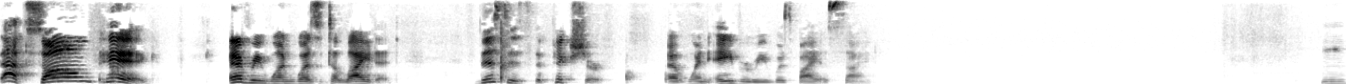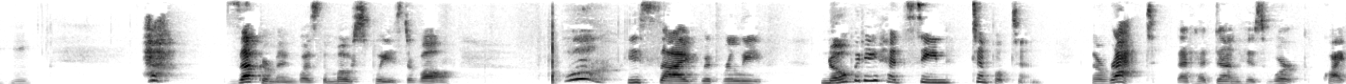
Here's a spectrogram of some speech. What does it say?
That's some pig! Everyone was delighted. This is the picture of when Avery was by his side. Mm-hmm. Zuckerman was the most pleased of all. Whew, He sighed with relief. Nobody had seen Templeton, the rat that had done his work quite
